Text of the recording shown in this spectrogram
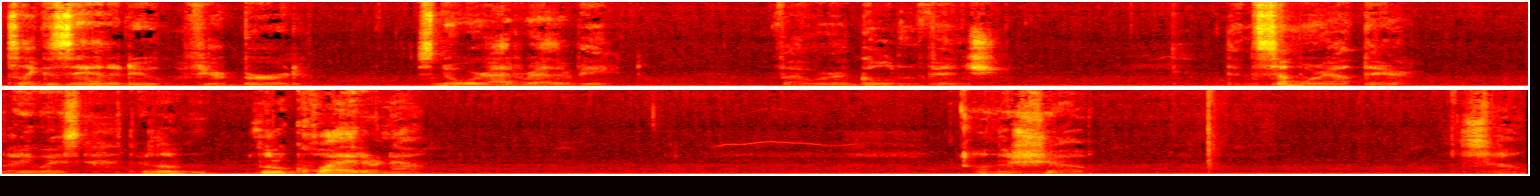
It's like Xanadu if you're a bird. It's nowhere I'd rather be if I were a golden finch than somewhere out there. But anyways, they're a little little quieter now on the show. So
